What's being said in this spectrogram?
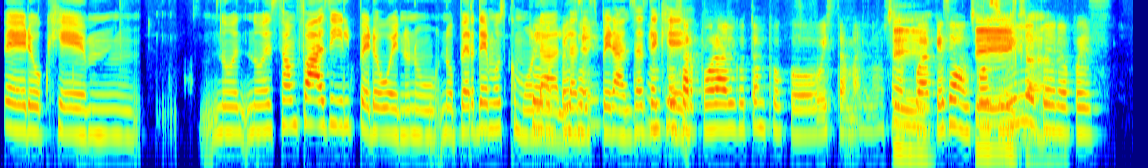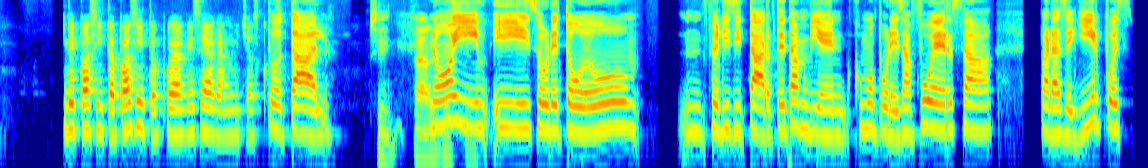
Pero que, mm, no, no es tan fácil, pero bueno, no, no perdemos como pues, las esperanzas de que... Empezar por algo tampoco está mal, ¿no? O sea, pueda que sea imposible, pero pues de pasito a pasito pueda que se hagan muchas cosas. Total. Sí, claro. No, y, y sobre todo felicitarte también como por esa fuerza para seguir, pues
